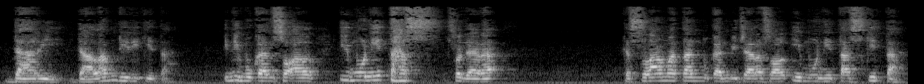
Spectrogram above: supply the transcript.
dari dalam diri kita. Ini bukan soal imunitas, saudara. Keselamatan bukan bicara soal imunitas kita.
